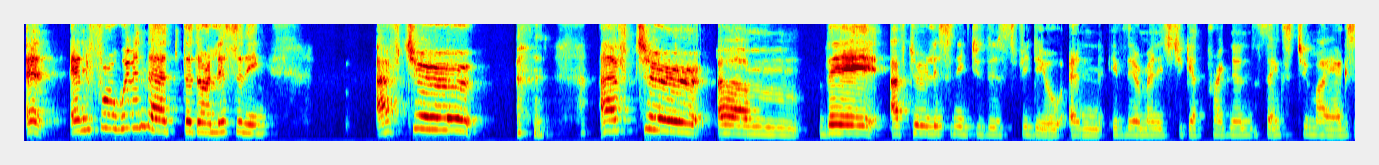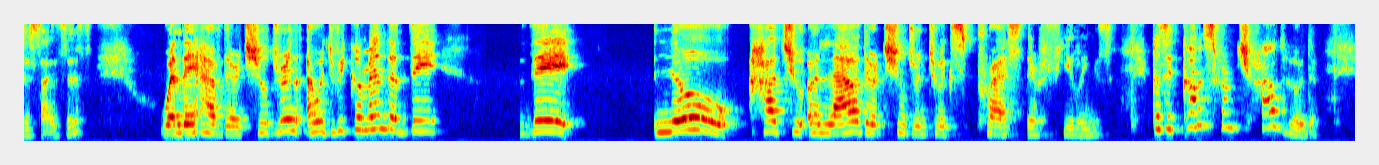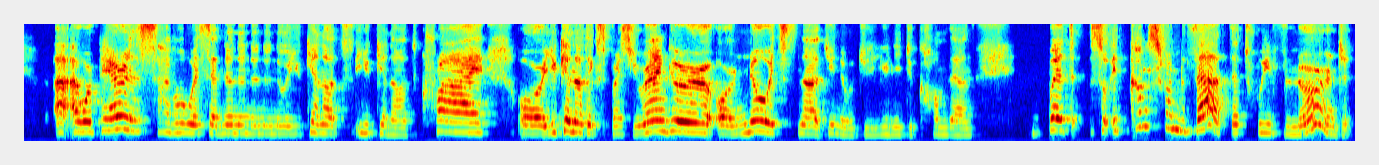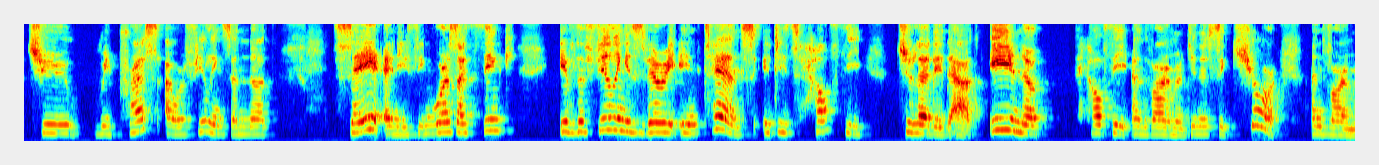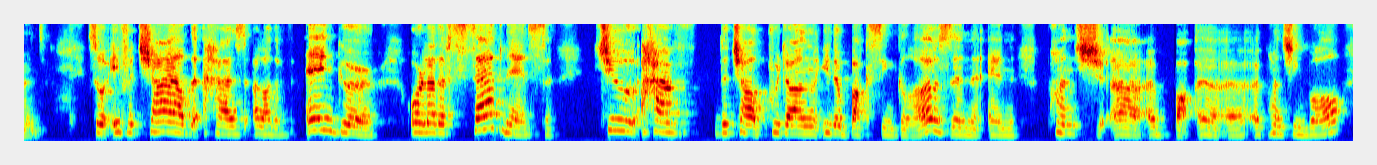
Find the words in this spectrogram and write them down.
And and for women that that are listening after after um, they after listening to this video and if they managed to get pregnant thanks to my exercises when they have their children, I would recommend that they they know how to allow their children to express their feelings. Because it comes from childhood. Uh, our parents have always said no no no no no you cannot you cannot cry or you cannot express your anger or no it's not you know you need to calm down. But so it comes from that that we've learned to repress our feelings and not say anything. Whereas I think if the feeling is very intense, it is healthy to let it out in a healthy environment, in a secure environment. So if a child has a lot of anger or a lot of sadness, to have the child put on you know boxing gloves and and punch uh, a, uh, a punching ball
